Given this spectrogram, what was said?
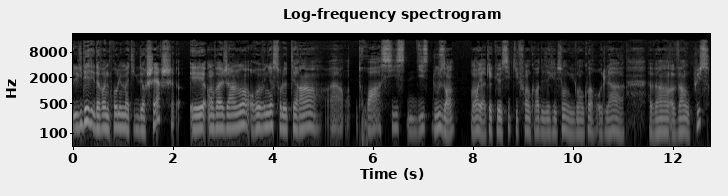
l'idée est d'avoir une problématique de recherche et on va généralement revenir sur le terrain à 3, 6, 10, 12 ans. Il y a quelques sites qui font encore des exceptions où ils vont encore au-delà à 20, 20 ou plus.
